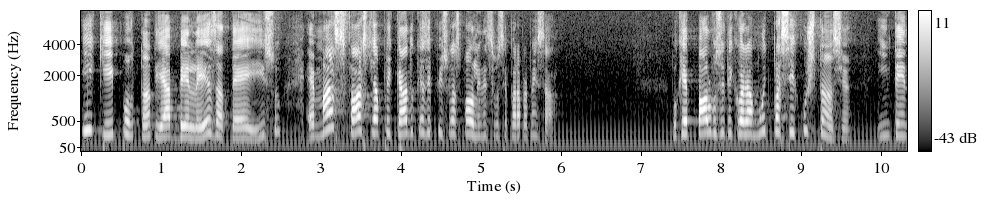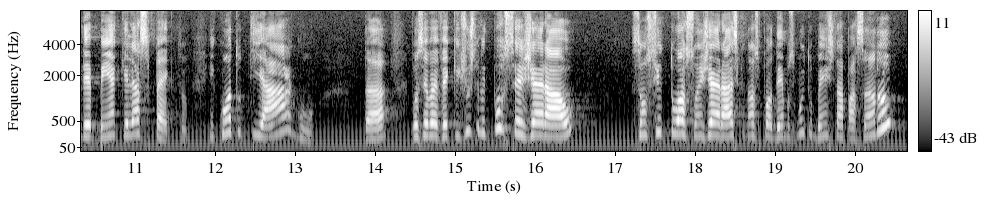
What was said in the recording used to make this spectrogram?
e que, portanto, e a beleza até isso, é mais fácil de aplicar do que as epístolas paulinas, se você parar para pensar. Porque Paulo você tem que olhar muito para a circunstância e entender bem aquele aspecto. Enquanto Tiago, tá, você vai ver que justamente por ser geral, são situações gerais que nós podemos muito bem estar passando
